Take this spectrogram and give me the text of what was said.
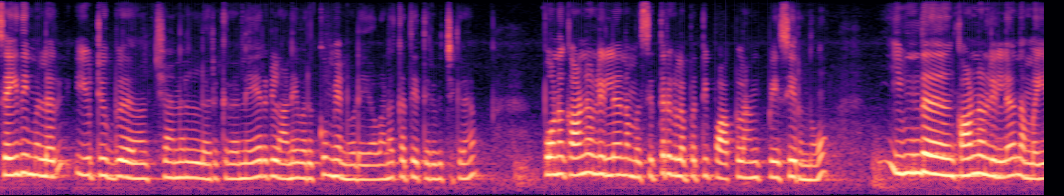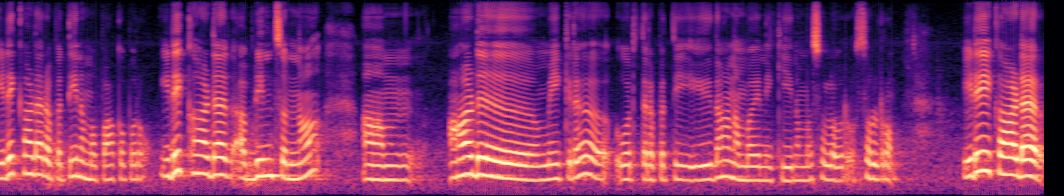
செய்தி மலர் யூடியூப் சேனலில் இருக்கிற நேயர்கள் அனைவருக்கும் என்னுடைய வணக்கத்தை தெரிவிச்சுக்கிறேன். போன காணொளியில் நம்ம சித்தர்களை பற்றி பார்க்கலான்னு பேசியிருந்தோம். இந்த காணொளியில் நம்ம இடைக்காடரை பற்றி நம்ம பார்க்க போகிறோம் இடைக்காடர் அப்படின்னு சொன்னால் ஆடு மேய்க்கிற ஒருத்தரை பற்றி தான் நம்ம இன்னைக்கு நம்ம சொல்ல வரோம் சொல்கிறோம் இடைக்காடர்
